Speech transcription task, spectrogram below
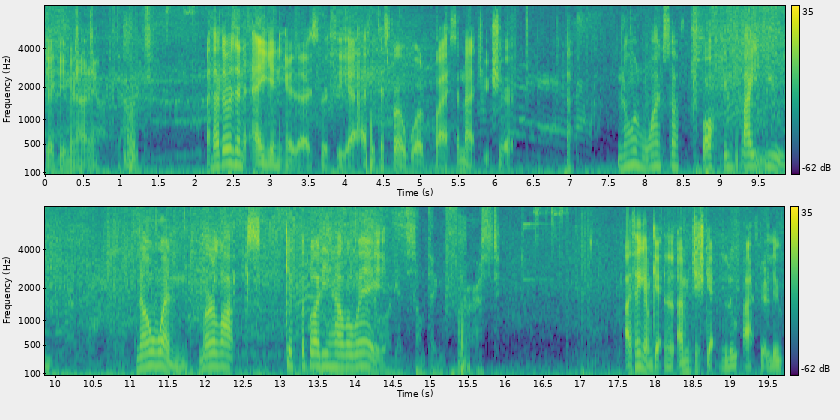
he's a demon hunter. I thought there was an egg in here that I was supposed to get. I think that's for a world quest. I'm not too sure. No one wants to fucking fight you. No one. Murlocs, get the bloody hell away. Target something first. I think I'm getting. I'm just getting loot after loot.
